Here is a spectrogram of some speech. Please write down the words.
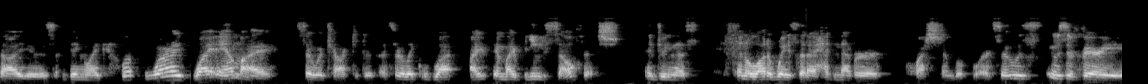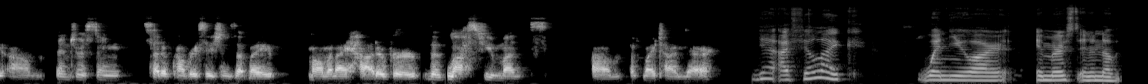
values, being like, why, why am I so attracted to this? Or like, what, I, am I being selfish in doing this? in a lot of ways that I had never questioned before. So it was it was a very um, interesting set of conversations that my mom and I had over the last few months um, of my time there. Yeah, I feel like when you are immersed in a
